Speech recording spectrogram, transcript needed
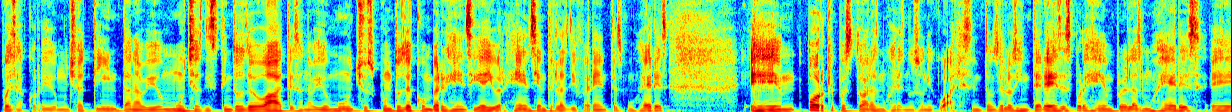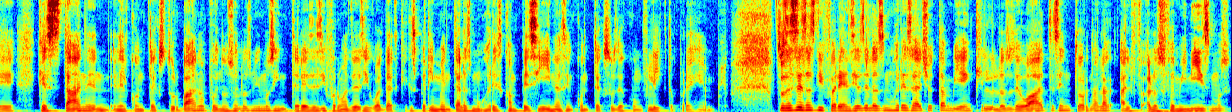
pues ha corrido mucha tinta, han habido muchos distintos debates, han habido muchos puntos de convergencia y de divergencia entre las diferentes mujeres, Em, porque pues todas las mujeres no son iguales. Entonces los intereses, por ejemplo, de las mujeres eh, que están en, el contexto urbano, pues no son los mismos intereses y formas de desigualdad que experimentan las mujeres campesinas en contextos de conflicto, por ejemplo. Entonces esas diferencias de las mujeres ha hecho también que los debates en torno a, a los feminismos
